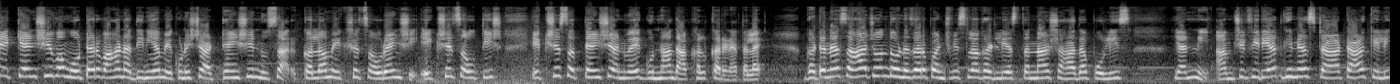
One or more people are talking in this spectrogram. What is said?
एक्क्याऐंशी व मोटार वाहन अधिनियम एकोणीसशे अठ्ठ्याऐंशी नुसार कलम एकशे चौऱ्याऐंशी एकशे चौतीस एकशे सत्याऐंशी अन्वये गुन्हा दाखल करण्यात आलाय. घटना सहा जून दोन हजार पंचवीसला घडली असताना शहादा पोलीस यांनी आमची फिर्याद घेण्यास टाळाटाळ केली.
